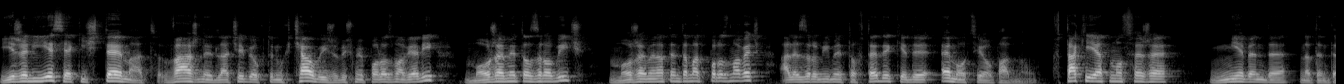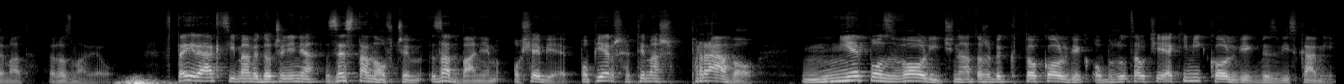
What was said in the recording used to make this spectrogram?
Jeżeli jest jakiś temat ważny dla Ciebie, o którym chciałbyś, żebyśmy porozmawiali, możemy to zrobić, możemy na ten temat porozmawiać, ale zrobimy to wtedy, kiedy emocje opadną. W takiej atmosferze nie będę na ten temat rozmawiał. W tej reakcji mamy do czynienia ze stanowczym zadbaniem o siebie. Po pierwsze, Ty masz prawo nie pozwolić na to, żeby ktokolwiek obrzucał cię jakimikolwiek wyzwiskami.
